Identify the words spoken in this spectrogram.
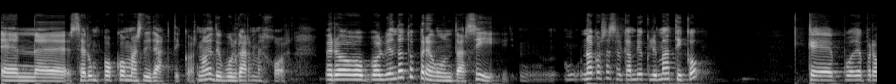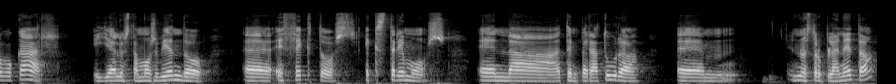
en eh, ser un poco más didácticos ¿no? y divulgar mejor. Pero volviendo a tu pregunta, sí, una cosa es el cambio climático que puede provocar, y ya lo estamos viendo, eh, efectos extremos en la temperatura em, en nuestro planeta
